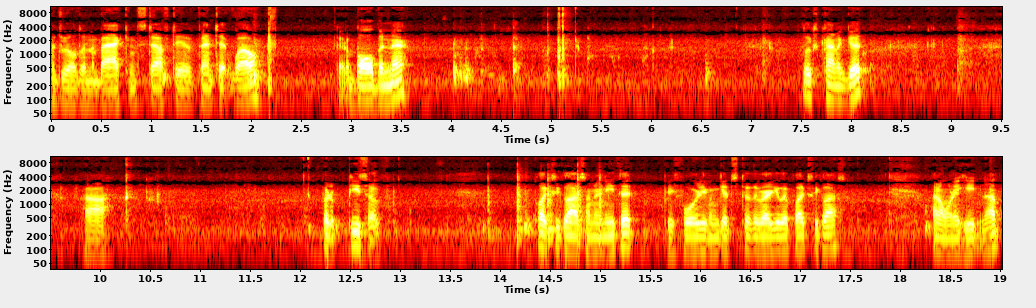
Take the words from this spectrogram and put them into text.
I drilled in the back and stuff to vent it well. Got a bulb in there. Looks kind of good. Uh, put a piece of plexiglass underneath it before it even gets to the regular plexiglass. I don't want to heat it up.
